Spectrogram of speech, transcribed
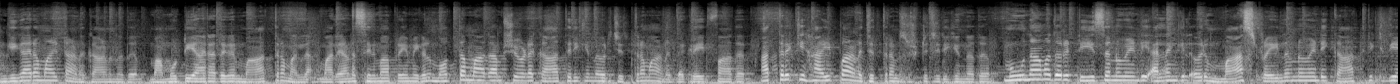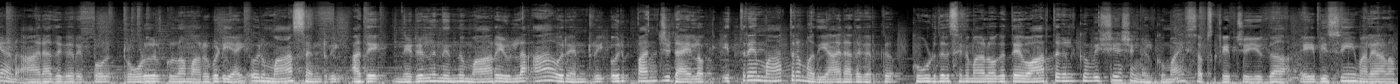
അംഗീകാരമായിട്ടാണ് കാണുന്നത്. മമ്മൂട്ടി ആരാധകർ മാത്രമല്ല മലയാള സിനിമാ പ്രേമികൾ മൊത്തം ആകാംക്ഷയോടെ കാത്തിരിക്കുന്ന ഒരു ചിത്രമാണ് ദ ഗ്രേറ്റ് ഫാദർ. അത്രയ്ക്ക് ഹൈപ്പാണ് ചിത്രം സൃഷ്ടിച്ചിരിക്കുന്നത്. മൂന്നാമതൊരു ടീസറിനു വേണ്ടി അല്ലെങ്കിൽ ഒരു മാസ് ട്രെയിലറിനു വേണ്ടി കാത്തിരിക്കുകയാണ് ആരാധകർ ഇപ്പോൾ. ട്രോളുകൾക്കുള്ള മറുപടിയായി ഒരു മാസ് എൻട്രി. അതെ നിഴലിൽ നിന്ന് മാറിയുള്ള ആ ഒരു എൻട്രി ഒരു പഞ്ച് ഡയലോഗ് ഇത്രയും മാത്രം മതി ആരാധകർക്ക്. കൂടുതൽ സിനിമാ ലോകത്തെ വാർത്തകൾക്കും വിശേഷങ്ങൾക്കുമായി സബ്സ്ക്രൈബ് ചെയ്യുക എ ബി സി മലയാളം.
